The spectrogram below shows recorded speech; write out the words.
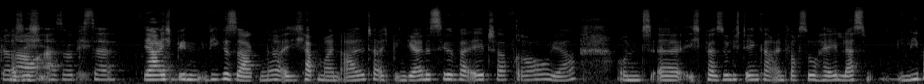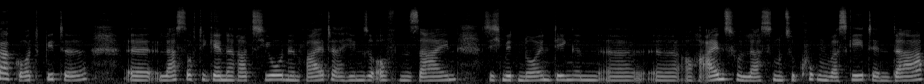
Genau, also, ich, also wirklich sehr ja, ich bin, wie gesagt, ne, ich habe mein Alter, ich bin gerne Silver Ager Frau, ja. Und äh, ich persönlich denke einfach so, hey, lass, lieber Gott, bitte, äh, lass doch die Generationen weiterhin so offen sein, sich mit neuen Dingen äh, äh auch einzulassen und zu gucken, was geht denn da.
